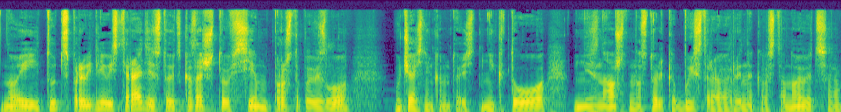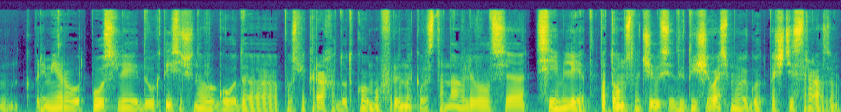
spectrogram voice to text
Но и тут справедливости ради стоит сказать, что всем просто повезло, участникам. То есть никто не знал, что настолько быстро рынок восстановится. К примеру, после 2000 года, после краха доткомов, рынок восстанавливался 7 лет. Потом случился 2008 год, почти сразу.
